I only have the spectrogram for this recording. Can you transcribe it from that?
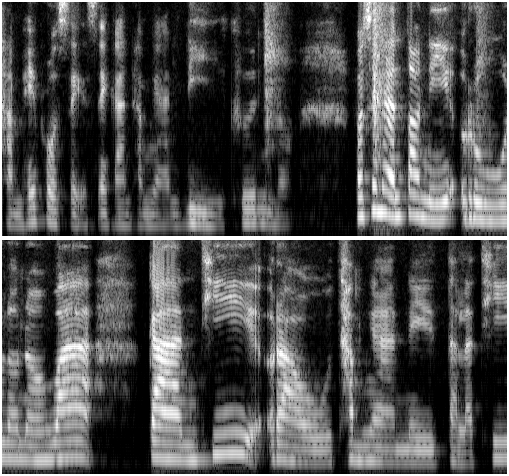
ทำให้ process ในการทำงานดีขึ้นเนาะเพราะฉะนั้นตอนนี้รู้แล้วเนาะว่า การที่เราทำงานในแต่ละที่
